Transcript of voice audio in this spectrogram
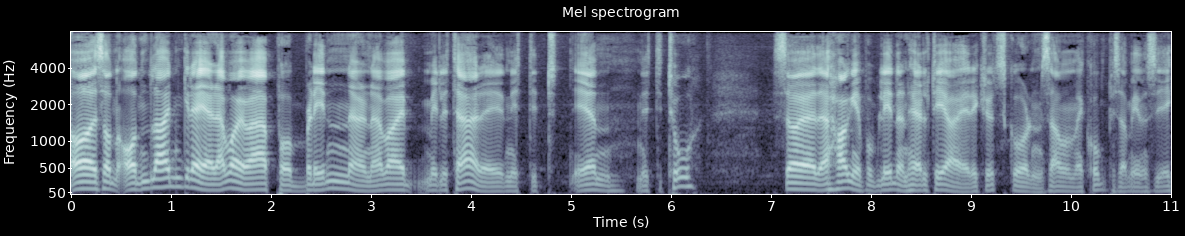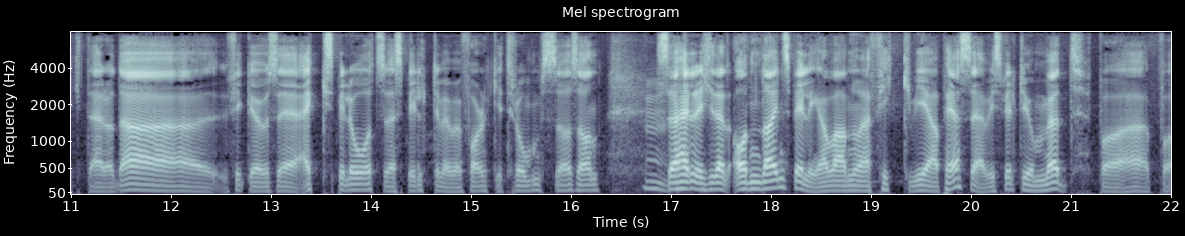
og sånn online-greier, der var jo jeg på Blindern. Jeg var i militæret i 91-92. Så jeg hang jo på Blindern hele tida i rekruttskolen sammen med kompisene mine som gikk der. Og da fikk jeg jo se X-pilot, så jeg spilte med, med folk i Tromsø og sånn. Så heller ikke den online-spillinga var noe jeg fikk via PC. Vi spilte jo Mud på, på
